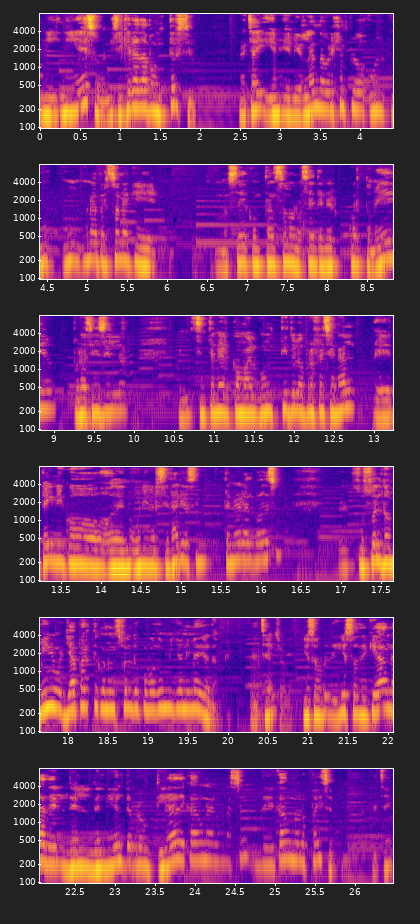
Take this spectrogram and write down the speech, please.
Ni, ni eso, ni siquiera da para un tercio. ¿Cachai? Y en, en Irlanda, por ejemplo, un- un- un- una persona que, no sé, con tan solo, no sé, tener cuarto medio, por así decirlo, sin tener como algún título profesional, eh, técnico o de universitario, sin tener algo de eso, eh, su sueldo mínimo ya parte con un sueldo como de un millón y medio también. ¿Cachai? ¿Y eso, y eso de qué habla del, del, del nivel de productividad de cada una de las naciones, de cada uno de los países. ¿cachai?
